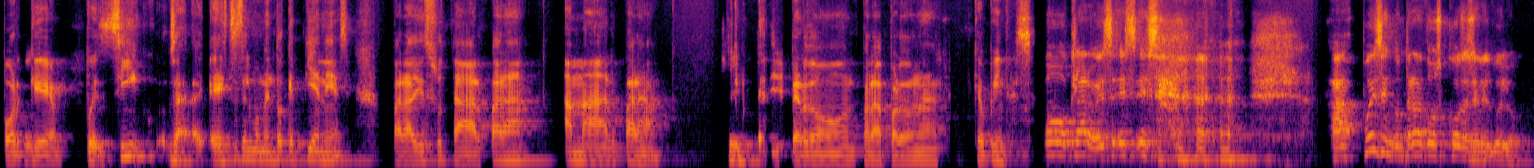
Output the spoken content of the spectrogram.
Porque, pues sí, o sea, este es el momento que tienes para disfrutar, para amar, para pedir perdón, para perdonar. ¿Qué opinas? No, claro, es, es, ah, puedes encontrar dos cosas en el duelo,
